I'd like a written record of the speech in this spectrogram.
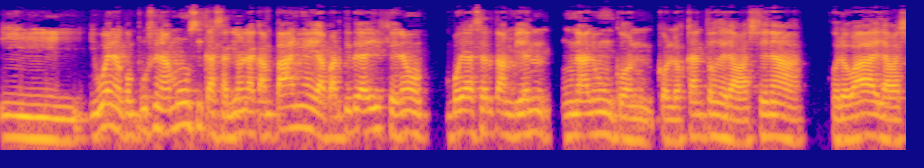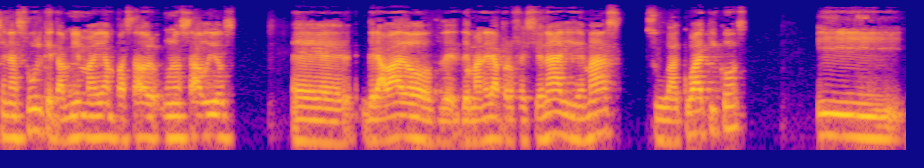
Y, bueno, compuse una música, salió en la campaña y a partir de ahí dije, no, voy a hacer también un álbum con, con los cantos de la ballena jorobada y la ballena azul, que también me habían pasado unos audios eh, grabados de, manera profesional y demás, subacuáticos. Y,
